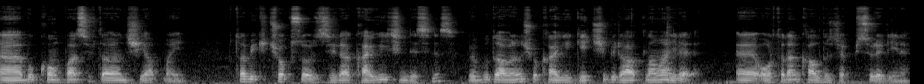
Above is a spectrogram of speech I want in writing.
Ee, bu kompulsif davranışı yapmayın. Bu tabii ki çok zor zira kaygı içindesiniz ve bu davranış o kaygı geçici bir rahatlama ile e, ortadan kaldıracak bir süreliğine.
